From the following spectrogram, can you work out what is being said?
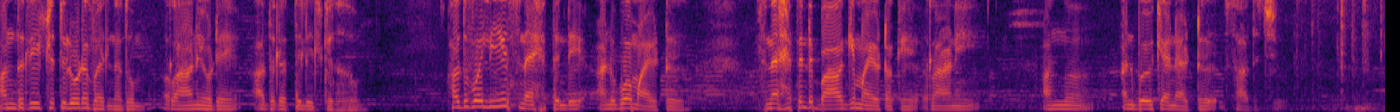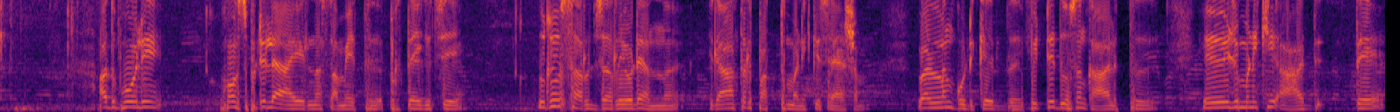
അന്തരീക്ഷത്തിലൂടെ വരുന്നതും റാണിയുടെ അതരത്തിലിരിക്കുന്നതും അത് വലിയ സ്നേഹത്തിന്റെ അനുഭവമായിട്ട് സ്നേഹത്തിന്റെ ഭാഗ്യമായിട്ടൊക്കെ റാണി അന്ന് അനുഭവിക്കാനായിട്ട് സാധിച്ചു. അതുപോലെ ഹോസ്പിറ്റലിലായിരുന്ന സമയത്ത് പ്രത്യേകിച്ച് ഒരു സർജറിയുടെ അന്ന് രാത്രി പത്ത് മണിക്ക് ശേഷം വെള്ളം കുടിക്കരുത്. പിറ്റേ ദിവസം കാലത്ത് ഏഴ് മണിക്ക് ആദ്യത്തെ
